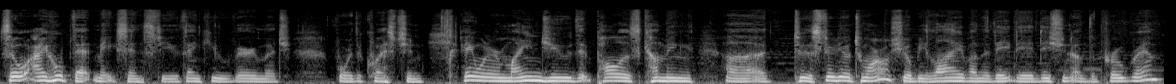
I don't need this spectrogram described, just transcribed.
So I hope that makes sense to you. Thank you very much for the question. Hey, I want to remind you that Paula is coming uh, to the studio tomorrow. She'll be live on the date day edition of the program.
